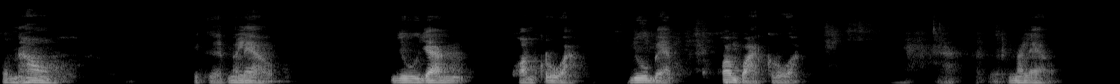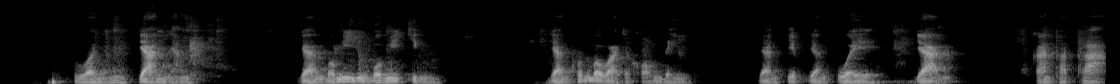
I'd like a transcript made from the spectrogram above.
คนเฮาที่เกิดมาแล้ว อยู่อย่างความกลัว อยู่แบบความหวาดกลัวเกิดมาแล้ว กลัวอย่างย่านอย่างย่านบ่มีอยู่บ่มีกินย่านคนบ่ว่าจ้าของดีย่านเจ็บย่านป่วยย่านการผัดพลาด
